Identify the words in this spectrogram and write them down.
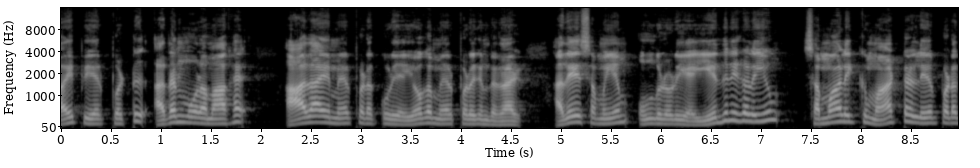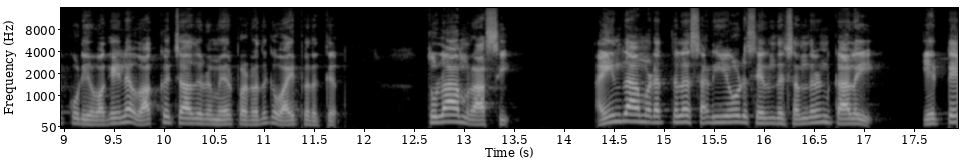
வாய்ப்பு ஏற்பட்டு அதன் மூலமாக ஆதாயம் ஏற்படக்கூடிய யோகம் ஏற்படுகின்ற நாள். அதே சமயம் உங்களுடைய எதிரிகளையும் சமாளிக்கும் ஆற்றல் ஏற்படக்கூடிய வகையில் வாக்குச்சாதுரியம் ஏற்படுறதுக்கு வாய்ப்பு இருக்குது துலாம் ராசி. ஐந்தாம் இடத்துல சனியோடு சேர்ந்த சந்திரன் காலை எட்டே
